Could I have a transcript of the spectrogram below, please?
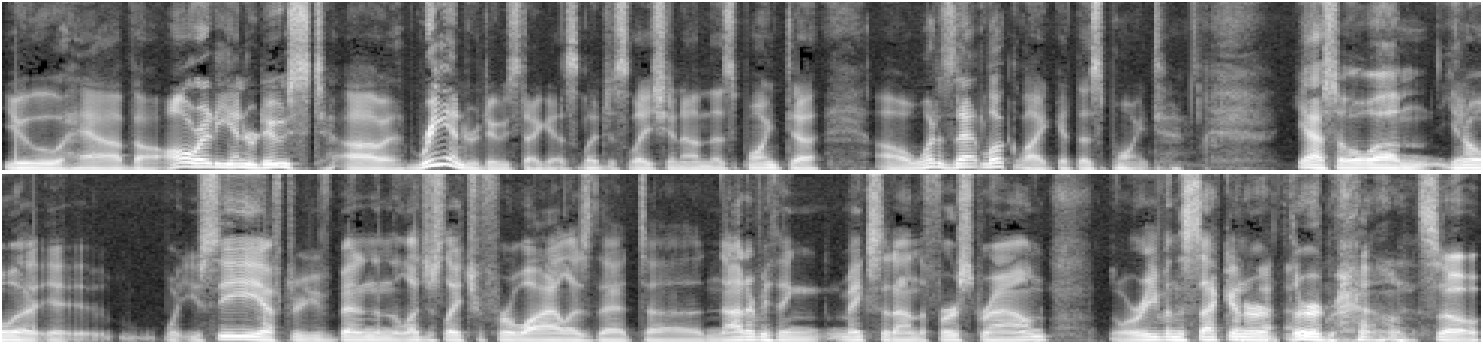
you have uh, already introduced, uh, reintroduced, I guess, legislation on this point. Uh, what does that look like at this point? Yeah, so um, you know it, what you see after you've been in the legislature for a while is that not everything makes it on the first round or even the second or third round. So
